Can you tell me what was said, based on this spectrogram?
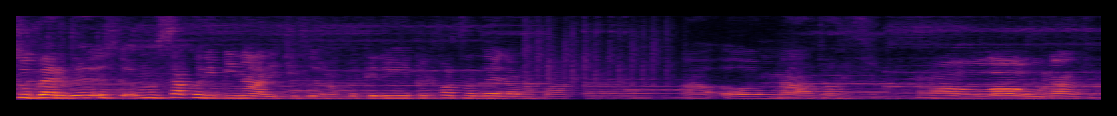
Super, eh, un sacco di binari ci sono, perché devi per forza andare da una parte a- o un'altra. Wow, wow, un altro.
